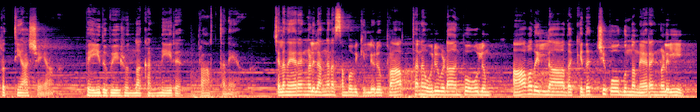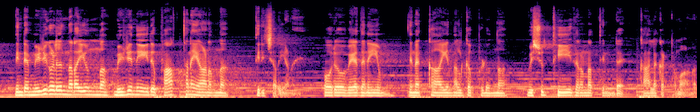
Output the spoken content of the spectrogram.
പ്രത്യാശയാണ്. പെയ്തു വീഴുന്ന കണ്ണീര് പ്രാർത്ഥനയാണ്. ചില നേരങ്ങളിൽ അങ്ങനെ സംഭവിക്കില്ല. ഒരു പ്രാർത്ഥന ഉരുവിടാൻ പോലും ആവതില്ലാതെ കിതച്ചു പോകുന്ന നേരങ്ങളിൽ നിന്റെ മിഴികളിൽ നിറയുന്ന മിഴിനീര് പ്രാർത്ഥനയാണെന്ന് തിരിച്ചറിയണേ. ഓരോ വേദനയും നിനക്കായി നൽകപ്പെടുന്ന വിശുദ്ധീകരണത്തിന്റെ കാലഘട്ടമാണ്.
